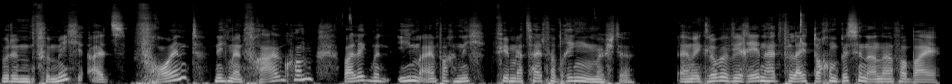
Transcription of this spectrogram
würde für mich als Freund nicht mehr in Frage kommen, weil ich mit ihm einfach nicht viel mehr Zeit verbringen möchte. Ähm, ich glaube, wir reden halt vielleicht doch ein bisschen aneinander vorbei.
